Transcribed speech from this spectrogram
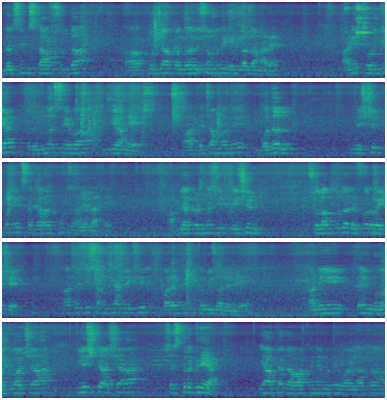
नर्सिंग स्टाफसुद्धा पुढच्या पंधरा दिवसामध्ये घेतला जाणार आहे. आणि थोडक्यात रुग्णसेवा जी आहे त्याच्यामध्ये बदल निश्चितपणे सकारात्मक झालेला आहे. आपल्याकडनं जे पेशंट सोलापूरला रेफर व्हायचे त्याची संख्या देखील बऱ्यापैकी कमी झालेली आहे. आणि काही महत्त्वाच्या क्लिष्ट अशा शस्त्रक्रिया या आपल्या दवाखान्यामध्ये व्हायला आता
